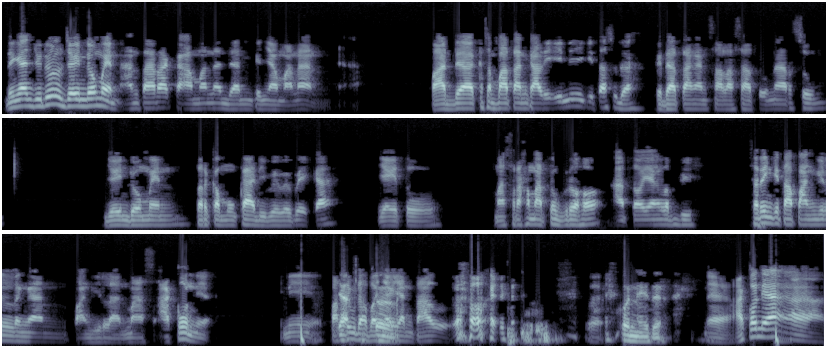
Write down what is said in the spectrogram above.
dengan judul Join Domain antara keamanan dan kenyamanan. Pada kesempatan kali ini kita sudah kedatangan salah satu narsum Join Domain terkemuka di BBPK, yaitu Mas Rahmat Nugroho atau yang lebih sering kita panggil dengan panggilan Mas Akun ya. Ini pasti Ya, udah betul. banyak yang tahu. akun itu. Nah, akun ya. ah,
